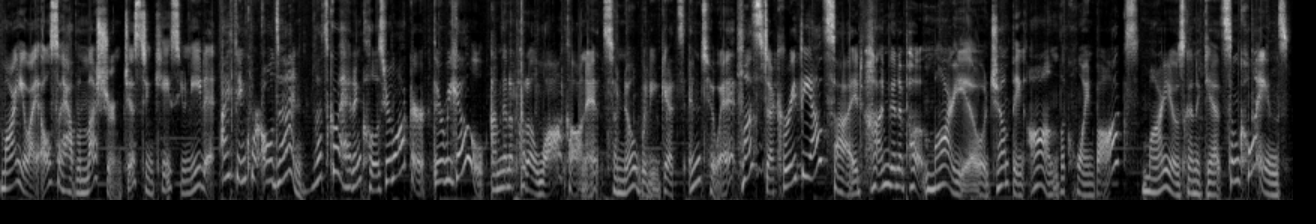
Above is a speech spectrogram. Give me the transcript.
Mario, I also have a mushroom just in case you need it. I think we're all done. Let's go ahead and close your locker. There we go. I'm gonna put a lock on it so nobody gets into it. Let's decorate the outside. I'm gonna put Mario jumping on the coin box. Mario's gonna get some coins.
